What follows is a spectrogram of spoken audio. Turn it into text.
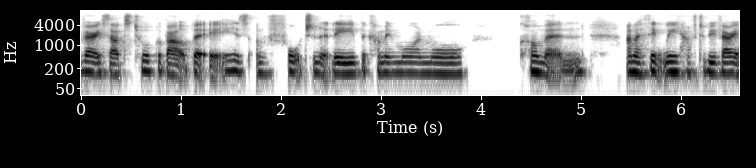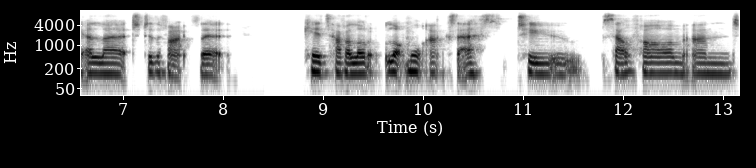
very sad to talk about but it is unfortunately becoming more and more common. And i think we have to be very alert to the fact that kids have a lot lot more access to self-harm and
